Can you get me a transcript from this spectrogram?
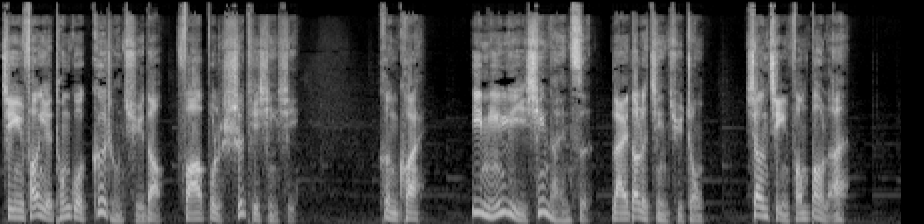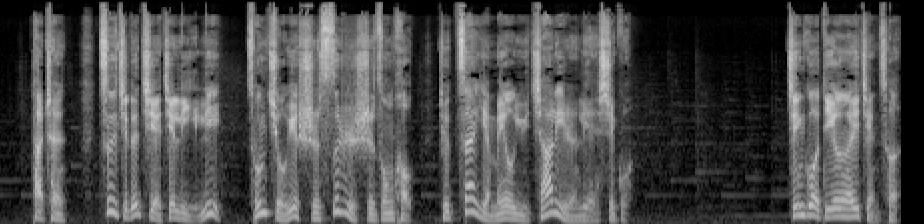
警方也通过各种渠道发布了尸体信息。很快，一名李姓男子。来到了警局中，向警方报了案。他称自己的姐姐李丽从九月十四日失踪后，就再也没有与家里人联系过。经过 DNA 检测，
